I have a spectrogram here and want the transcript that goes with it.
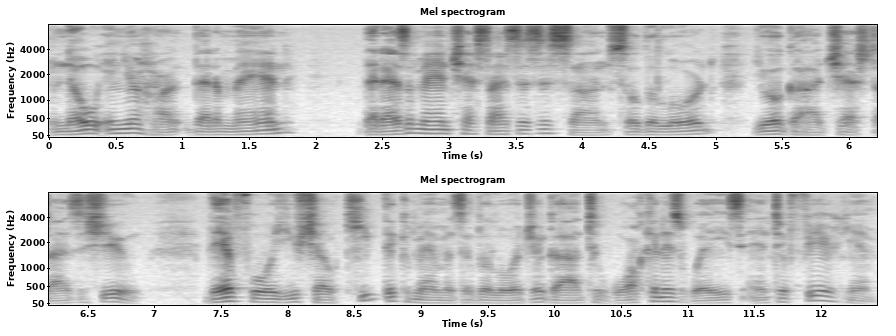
know in your heart that a man that as a man chastises his son, so the Lord your God chastises you. Therefore you shall keep the commandments of the Lord your God to walk in his ways and to fear him.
